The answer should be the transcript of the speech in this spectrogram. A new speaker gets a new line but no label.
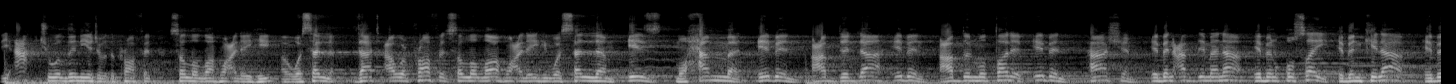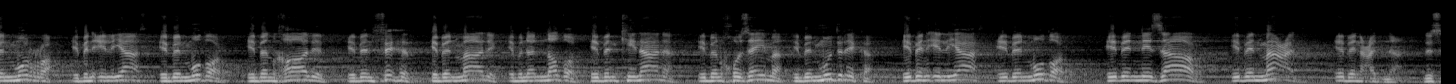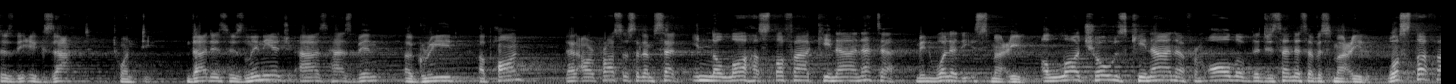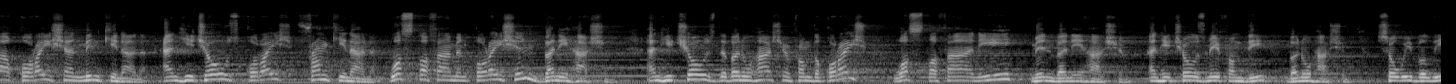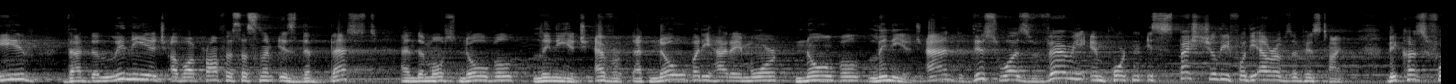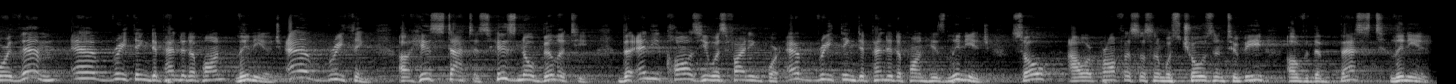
the actual lineage of the Prophet sallallahu alaihi wasallam. That our Prophet sallallahu alaihi wasallam is Muhammad ibn Abdullah ibn Abdul Muttalib ibn Hashim ibn Abd Manaf ibn Qusay ibn Kilab ibn Murrah ibn Ilyas ibn Mudar ibn Ghalib ibn Fihr ibn Malik ibn Al-Nadr ibn Kinana ibn Khuzaymah ibn Mudrika ibn Ilyas ibn Mudar ibn Nizar ibn Ma'ad ibn Adnan. This is the exact 20. That is his lineage as has been agreed upon that our Prophet said, Inna Allah astafa kinanata min waladi Ismail. Allah chose Kinana from all of the descendants of Ismail. Wastafa Quraishan min Kinana. And he chose Quraysh from Kinana. Wastafa min Quraishin bani Hashim and he chose the Banu Hashim from the Quraysh وَاصْطَفَانِي مِنْ بَنِي Hashim and he chose me from the Banu Hashim so we believe that the lineage of our Prophet ﷺ is the best and the most noble lineage ever. That nobody had a more noble lineage. And this was very important, especially for the Arabs of his time. Because for them, everything depended upon lineage. Everything. Uh, his status, his nobility, the any cause he was fighting for, everything depended upon his lineage. So our Prophet was chosen to be of the best lineage.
